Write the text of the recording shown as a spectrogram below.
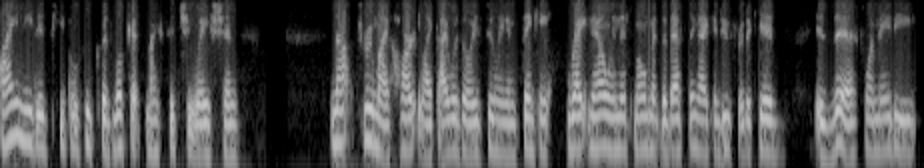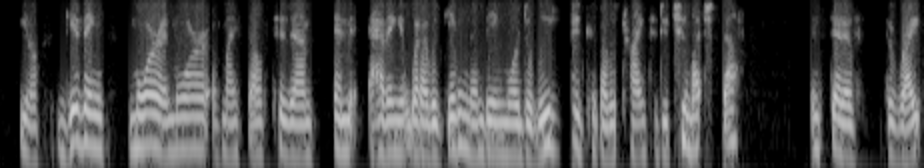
I needed people who could look at my situation not through my heart like I was always doing and thinking right now in this moment the best thing I can do for the kids is this when maybe you know, giving more and more of myself to them and having it, what I was giving them being more diluted because I was trying to do too much stuff instead of the right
